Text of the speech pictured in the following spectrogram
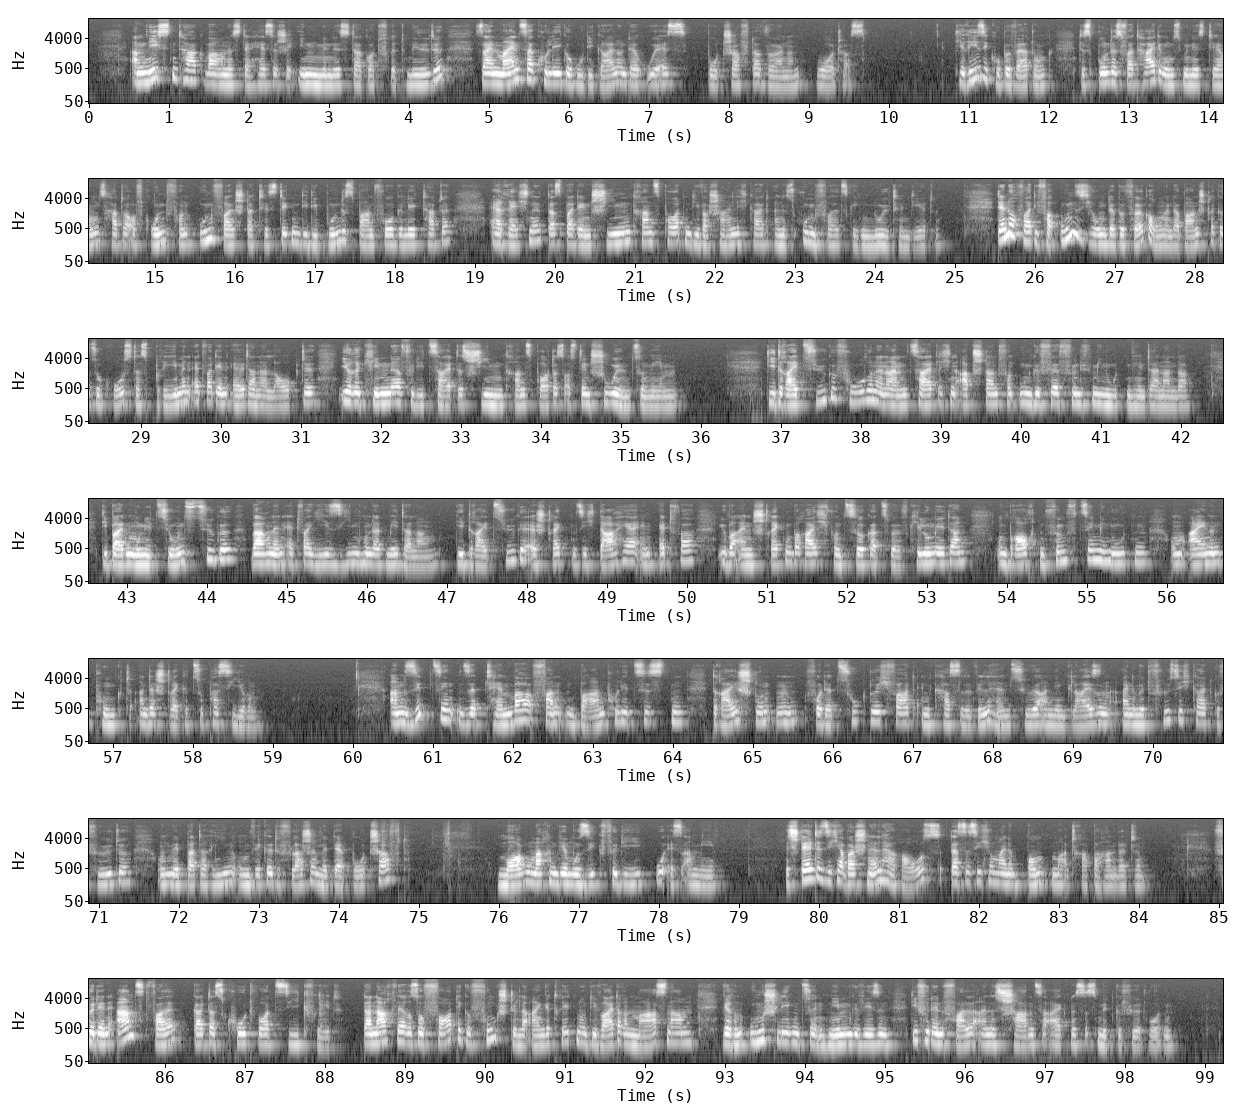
Am nächsten Tag waren es der hessische Innenminister Gottfried Milde, sein Mainzer Kollege Rudi Geil und der US-Botschafter Vernon Walters. Die Risikobewertung des Bundesverteidigungsministeriums hatte aufgrund von Unfallstatistiken, die die Bundesbahn vorgelegt hatte, errechnet, dass bei den Schienentransporten die Wahrscheinlichkeit eines Unfalls gegen Null tendierte. Dennoch war die Verunsicherung der Bevölkerung an der Bahnstrecke so groß, dass Bremen etwa den Eltern erlaubte, ihre Kinder für die Zeit des Schienentransportes aus den Schulen zu nehmen. Die drei Züge fuhren in einem zeitlichen Abstand von ungefähr fünf Minuten hintereinander. Die beiden Munitionszüge waren in etwa je 700 Meter lang. Die drei Züge erstreckten sich daher in etwa über einen Streckenbereich von circa 12 Kilometern und brauchten 15 Minuten, um einen Punkt an der Strecke zu passieren. Am 17. September fanden Bahnpolizisten drei Stunden vor der Zugdurchfahrt in Kassel-Wilhelmshöhe an den Gleisen eine mit Flüssigkeit gefüllte und mit Batterien umwickelte Flasche mit der Botschaft Morgen machen wir Musik für die US-Armee. Es stellte sich aber schnell heraus, dass es sich um eine Bombenattrappe handelte. Für den Ernstfall galt das Codewort Siegfried. Danach wäre sofortige Funkstille eingetreten und die weiteren Maßnahmen wären Umschlägen zu entnehmen gewesen, die für den Fall eines Schadensereignisses mitgeführt wurden.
